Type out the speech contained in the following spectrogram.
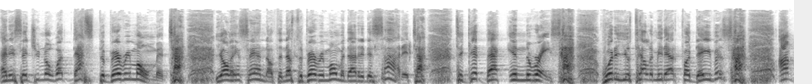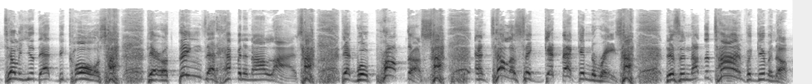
and he said, you know what? That's the very moment Y'all ain't saying nothing. That's the very moment that he decided to get back in the race. What are you telling me that for, Davis? I'm telling you that because there are things that happen in our lives that will prompt us and tell us to get back in the race. This is not the time for giving up.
